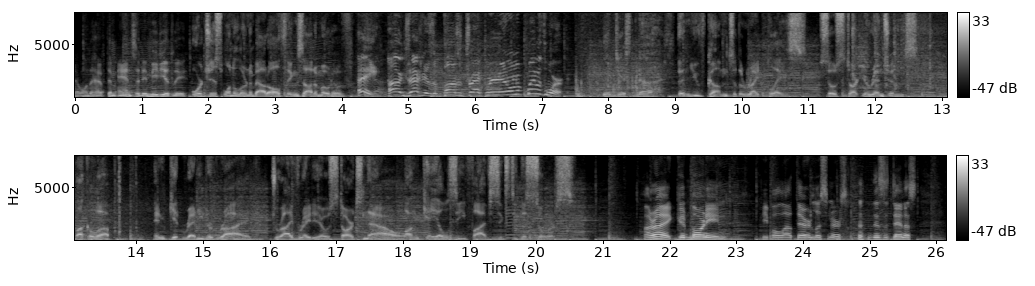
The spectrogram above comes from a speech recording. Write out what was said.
I want to have them answered immediately. or just want to learn about all things automotive, Hey, how exactly does a Positrack rear end on a Plymouth work? It just does. then you've come to the right place. So start your engines, buckle up, and get ready to ride. Drive Radio starts now on KLZ 560 The Source. All right. Good morning, people out there, listeners. this is Dennis.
